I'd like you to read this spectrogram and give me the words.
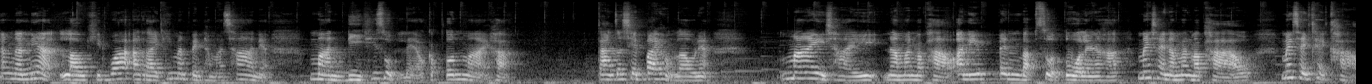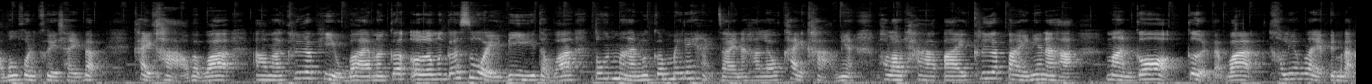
ดังนั้นเนี่ยเราคิดว่าอะไรที่มันเป็นธรรมชาติเนี่ยมันดีที่สุดแล้วกับต้นไม้ค่ะ การจะเช็ดใบของเราเนี่ย ไม่ใช้น้ำมันมะพร้าว อันนี้เป็นแบบส่วนตัวเลยนะคะ ไม่ใช้น้ำมันมะพร้าว ไม่ใช้ไข่ขาว บางคนเคยใช้แบบไข่ขาวแบบว่าเอามาเคลือบผิวบาย มันก็เออ มันก็สวยดี แต่ว่าต้นไม้มันก็ไม่ได้หายใจนะคะ แล้วไข่ขาวเนี่ยพอเราทาไปเคลือบไปเนี่ยนะคะ มันก็เกิดแบบว่าเขาเรียกว่าอะไร เป็นแบบ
